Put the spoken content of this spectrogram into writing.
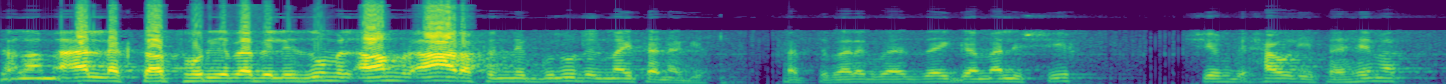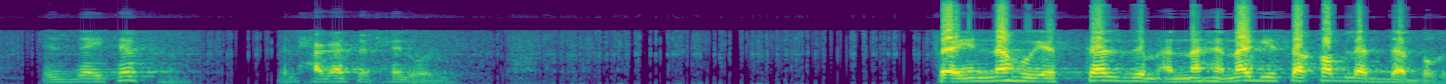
طالما قال لك تطهر يبقى بلزوم الأمر أعرف إن الجلود الميتة نجسة خدت بالك بقى إزاي جمال الشيخ؟ الشيخ بيحاول يفهمك إزاي تفهم الحاجات الحلوة دي. فإنه يستلزم أنها نجسة قبل الدبغ.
